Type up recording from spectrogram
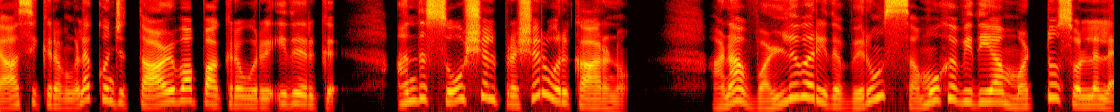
யாசிக்கிறவங்கள கொஞ்சம் தாழ்வா பாக்குற ஒரு இது இருக்கு. அந்த சோஷியல் பிரஷர் ஒரு காரணம். ஆனா வள்ளுவர் இத வெறும் சமூக விதியா மட்டும் சொல்லல.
